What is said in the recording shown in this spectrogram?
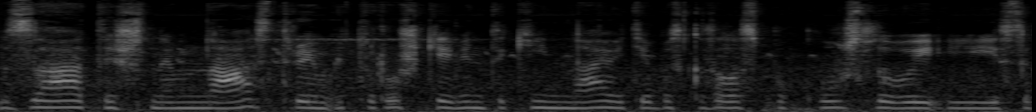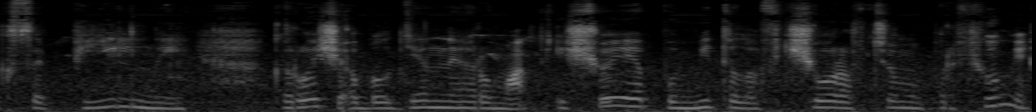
затишним настроєм. І трошки він такий навіть, я би сказала, спокусливий і сексапільний. Коротше, обалденний аромат. І що я помітила вчора в цьому парфюмі?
